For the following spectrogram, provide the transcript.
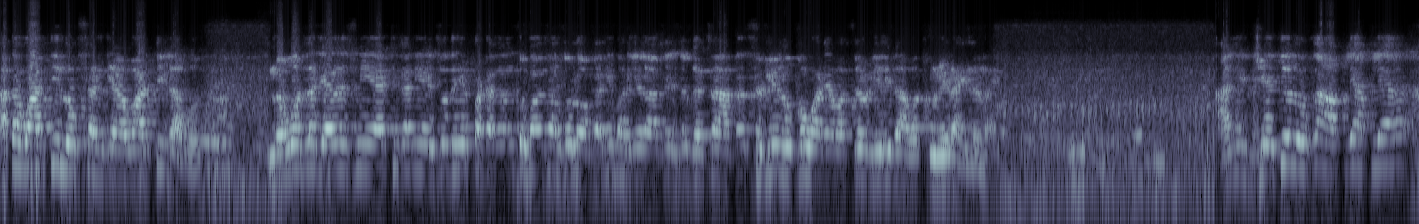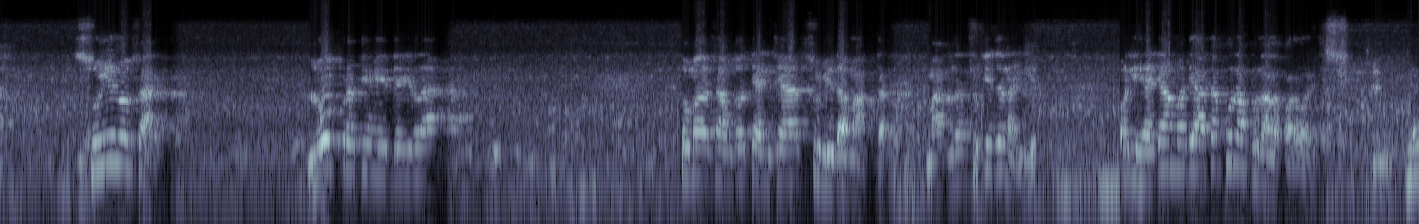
आता वाढती लोकसंख्या वाढती गावं नव्वदला ज्यावेळेस मी या ठिकाणी यायचो हे पटांगण तुम्हाला सांगतो लोकांनी भरलेलं असायचं घरचं. आता सगळी लोक वाड्या गेली गावात कुणी राहिलं नाही. आणि जे ते लोक आपल्या आपल्या सोयीनुसार लोकप्रतिनिधीला तुम्हाला सांगतो त्यांच्या सुविधा मागतात. मागणं चुकीचं नाहीये. पण ह्याच्यामध्ये आता पुन्हा कुणाला परवायचं?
